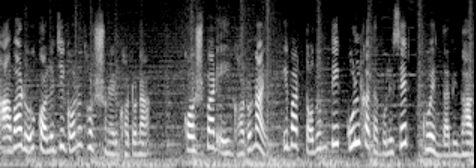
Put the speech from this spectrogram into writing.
আবারও কলেজে গণধর্ষণের ঘটনা। কসবার এই ঘটনায় এবার তদন্তে কলকাতা পুলিশের গোয়েন্দা বিভাগ।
